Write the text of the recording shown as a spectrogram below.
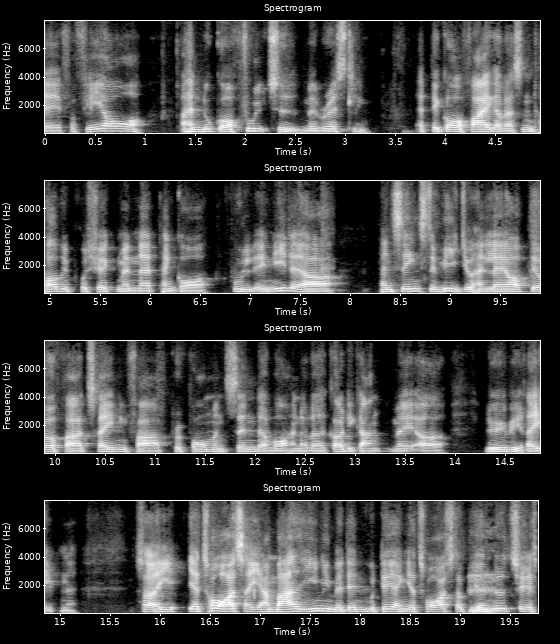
øh, for flere år, og han nu går fuld tid med wrestling. At det går fra ikke at være sådan et hobbyprojekt, men at han går fuld ind i det, og hans seneste video, han lagde op, det var fra træning fra Performance Center, hvor han har været godt i gang med at løbe i rebene. Så jeg, jeg tror også, at jeg er meget enig med den vurdering. Jeg tror også, der bliver nødt til,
